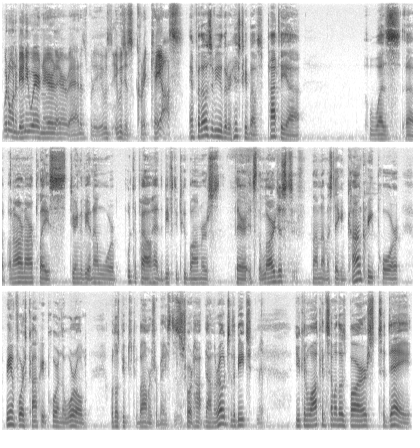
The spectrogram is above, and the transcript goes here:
We don't want to be anywhere near there, man. It's pretty. It was. It was just chaos. And for those of you that are history buffs, Pattaya was uh, an R and R place during the Vietnam War. Utapao had the B-52 bombers there. It's the largest, if I'm not mistaken, concrete pour, reinforced concrete pour in the world where those B-52 bombers were based. It's a short hop down the road to the beach. Yep. You can walk in some of those bars today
